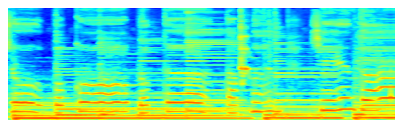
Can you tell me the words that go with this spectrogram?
주 보고 복 뜻답은 진단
